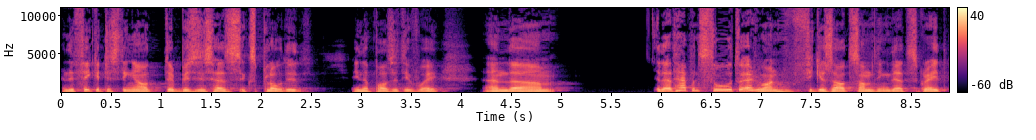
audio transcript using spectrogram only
and they figured this thing out. Their business has exploded in a positive way, and um, that happens to to everyone who figures out something that's great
